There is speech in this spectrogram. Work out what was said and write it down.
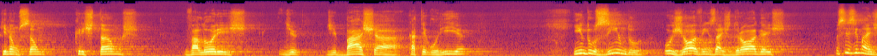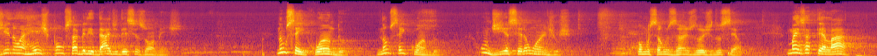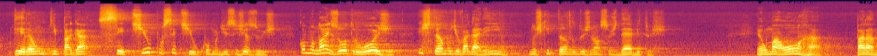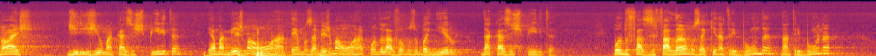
que não são cristãos, valores de, de baixa categoria, induzindo os jovens às drogas. Vocês imaginam a responsabilidade desses homens? Não sei quando não sei quando, um dia serão anjos, como são os anjos hoje do céu. Mas até lá terão que pagar cetil por cetil, como disse Jesus. Como nós outro hoje estamos devagarinho nos quitando dos nossos débitos. É uma honra para nós dirigir uma casa espírita, é uma mesma honra, temos a mesma honra quando lavamos o banheiro da casa espírita quando faz, falamos aqui na tribuna, na tribuna,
